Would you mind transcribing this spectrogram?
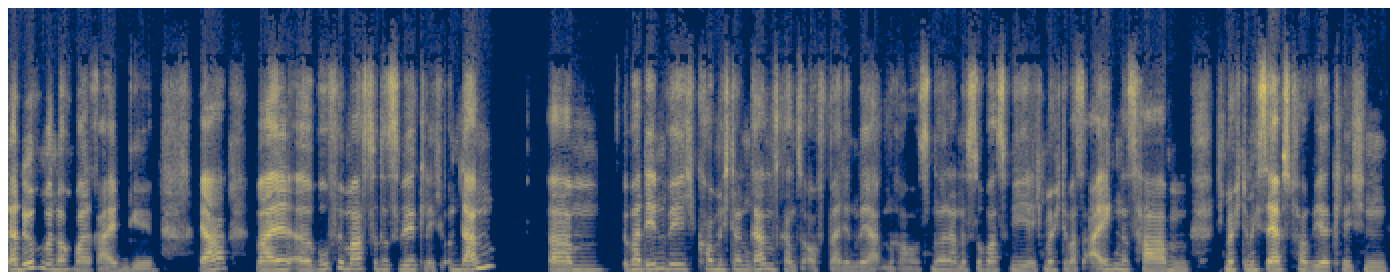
da dürfen wir noch mal reingehen. Ja, weil äh, wofür machst du das wirklich? Und dann ähm, über den Weg komme ich dann ganz, ganz oft bei den Werten raus. Ne? Dann ist sowas wie, ich möchte was Eigenes haben, ich möchte mich selbst verwirklichen.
